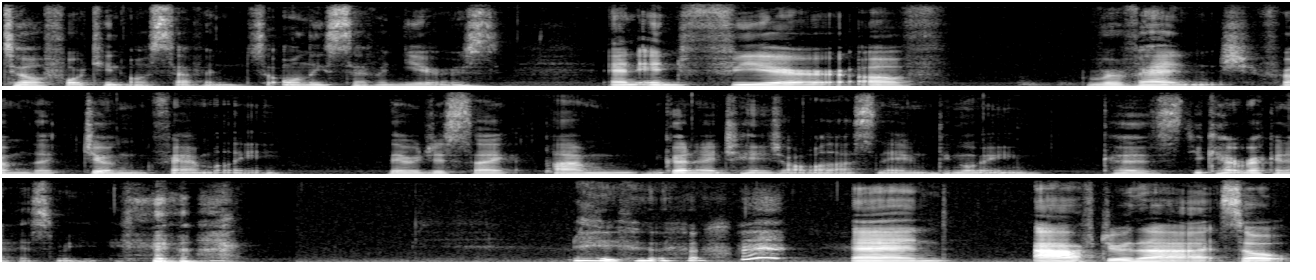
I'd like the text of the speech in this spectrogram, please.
till 1407, so only seven years. And in fear of revenge from the Trần family, they were just like, I'm gonna change all my last name to Nguyen because you can't recognize me. and after that, so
